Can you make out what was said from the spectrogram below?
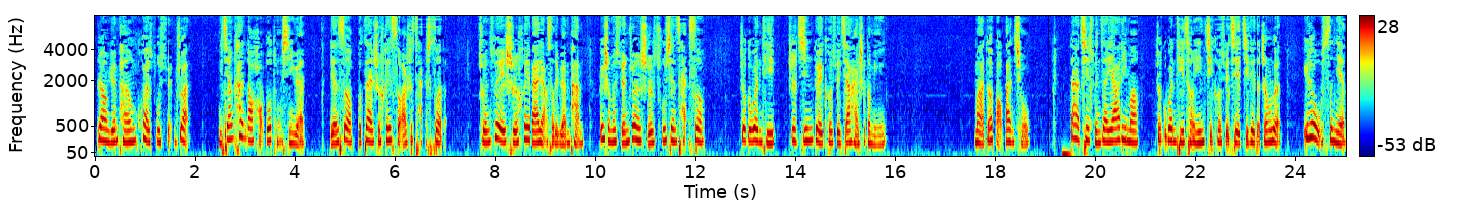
让圆盘快速旋转，你将看到好多同心圆，颜色不再是黑色，而是彩色的，纯粹是黑白两色的圆盘。为什么旋转时出现彩色？这个问题至今对科学家还是个谜。马德堡半球，大气存在压力吗？这个问题曾引起科学界激烈的争论。一六五四年。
